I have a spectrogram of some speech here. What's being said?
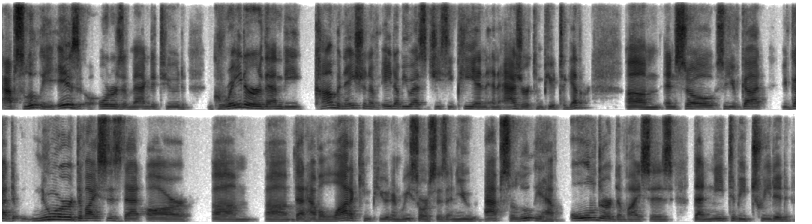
absolutely is orders of magnitude greater than the combination of aws gcp and, and azure compute together um, and so so you've got you've got newer devices that are um, uh, that have a lot of compute and resources, and you absolutely have older devices that need to be treated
